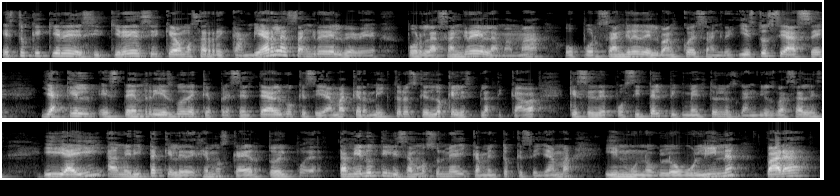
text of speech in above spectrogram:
¿Esto qué quiere decir? Quiere decir que vamos a recambiar la sangre del bebé por la sangre de la mamá o por sangre del banco de sangre y esto se hace ya que él está en riesgo de que presente algo que se llama kernícteros, que es lo que les platicaba, que se deposita el pigmento en los ganglios basales. Y ahí amerita que le dejemos caer todo el poder. También utilizamos un medicamento que se llama inmunoglobulina para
